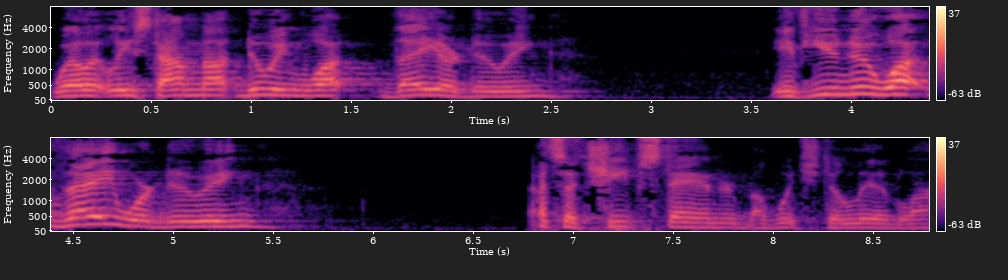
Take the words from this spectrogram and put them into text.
Well, at least I'm not doing what they are doing. If you knew what they were doing, that's a cheap standard by which to live life.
